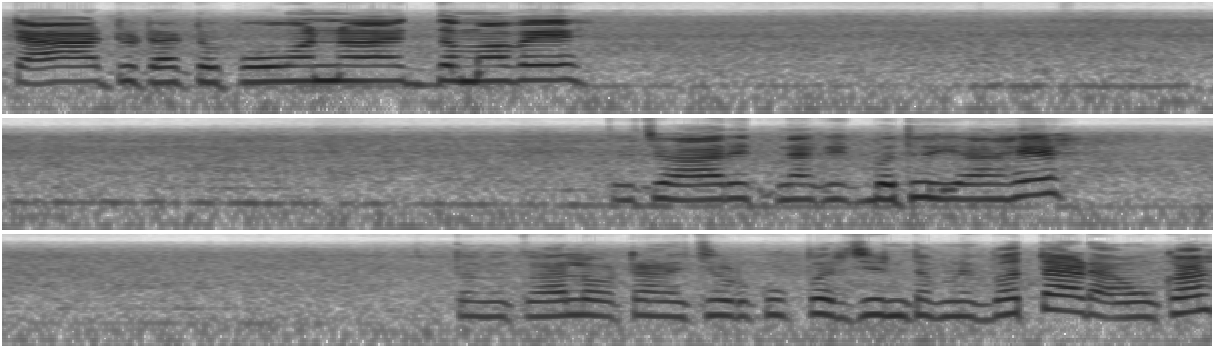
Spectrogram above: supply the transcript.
ટાટો ટાટો પવન એકદમ આવે. તો જો આ રીતના કંઈક બધું આ હે. તમે કાલો અટાણે થોડુંક ઉપર જઈને તમને બતાડા હું કા?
